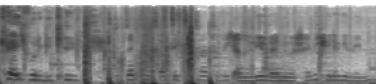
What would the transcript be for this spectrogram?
Okay, ich wurde gekillt. Es sind 26 zu 20, also wir werden wahrscheinlich wieder gewinnen.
